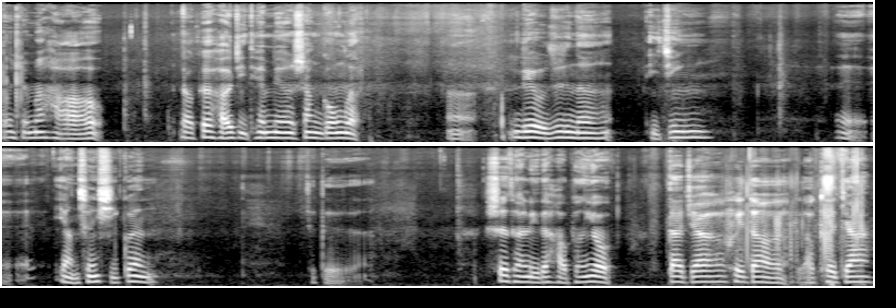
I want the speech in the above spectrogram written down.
同学们好，老柯好几天没有上工了，嗯，六日呢已经，呃，养成习惯，这个社团里的好朋友，大家会到老柯家，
